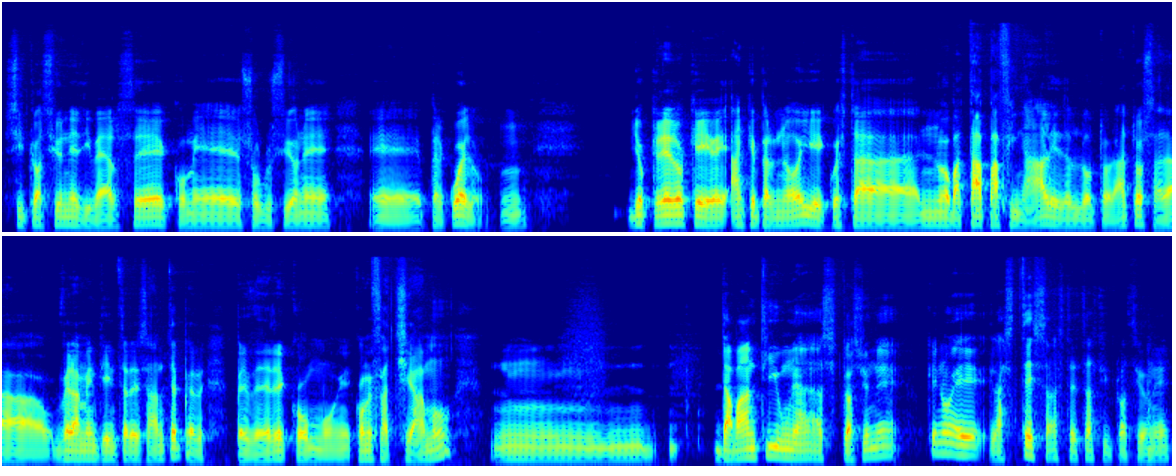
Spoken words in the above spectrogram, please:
situazioni diverse come soluzione eh, per quello. Mm. Io credo che anche per noi questa nuova tappa finale del dottorato sarà veramente interessante per, per vedere come, come facciamo mh, davanti a una situazione che non è la stessa, stessa situazione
